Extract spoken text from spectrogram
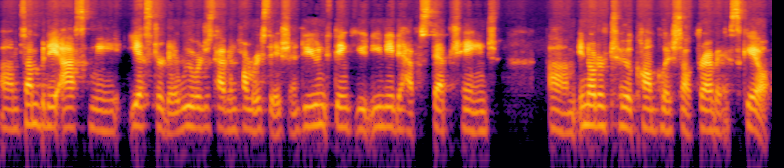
Um, somebody asked me yesterday, we were just having conversation, do you think you, you need to have a step change um, in order to accomplish self-driving at scale?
